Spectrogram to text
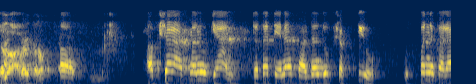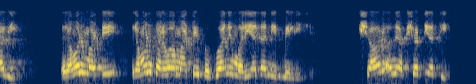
ચલો આગળ કરો. જ્ઞાન તથા તેના સાધનરૂપ શક્તિઓ ઉત્પન્ન કરાવી રમણ માટે, રમણ કરવા માટે ભગવાને મર્યાદા નિર્મેલી છે. ક્ષર અને અક્ષરથી અતીત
